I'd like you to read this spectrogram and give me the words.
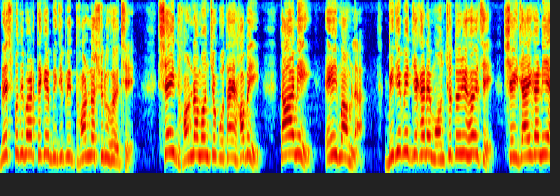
বৃহস্পতিবার থেকে বিজেপির ধর্ণা শুরু হয়েছে। সেই ধর্ণা মঞ্চ কোথায় হবেই? তা নেই এই মামলা। বিজেপির যেখানে মঞ্চ তৈরি হয়েছে, সেই জায়গা নিয়ে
